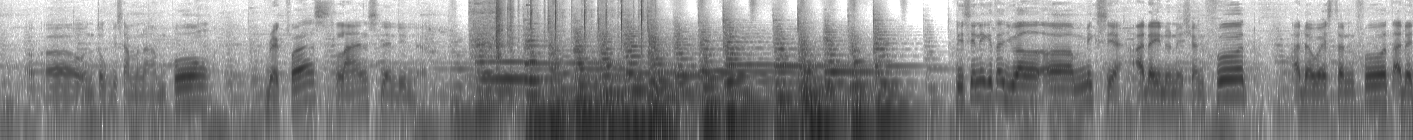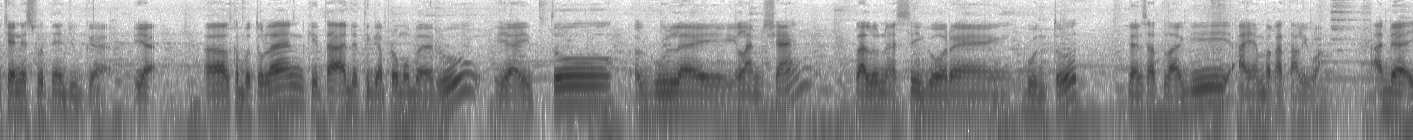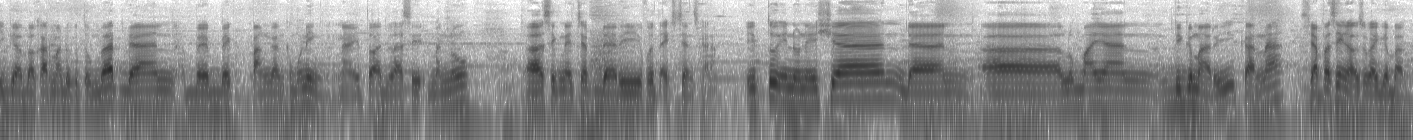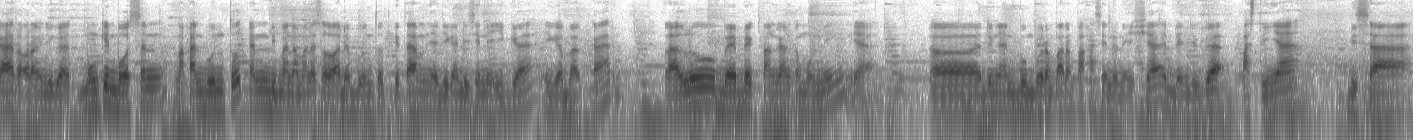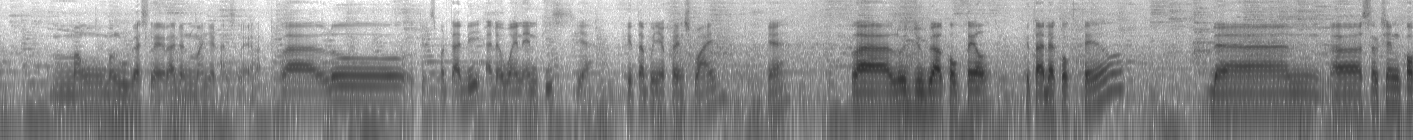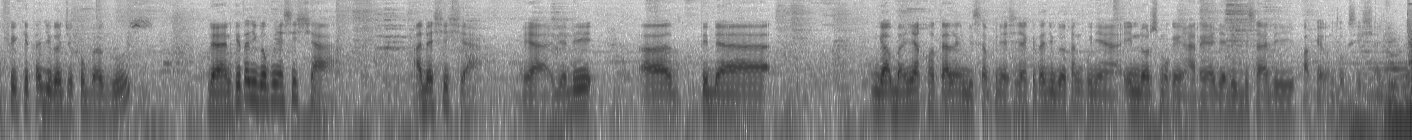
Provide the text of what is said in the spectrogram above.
uh, untuk bisa menampung breakfast, lunch, dan dinner. Di sini kita jual uh, mix ya, ada Indonesian food, ada Western food, ada Chinese foodnya juga. Ya, uh, kebetulan kita ada tiga promo baru, yaitu gulai lam shank, lalu nasi goreng buntut, dan satu lagi ayam bakar taliwang. Ada iga bakar madu ketumbar dan bebek panggang kemuning. Nah itu adalah si menu uh, signature dari Food Exchange sekarang. Itu Indonesian dan uh, lumayan digemari karena siapa sih nggak suka iga bakar? Orang juga mungkin bosen makan buntut kan di mana-mana selalu ada buntut. Kita menyajikan di sini iga, iga bakar. Lalu bebek panggang kemuning ya uh, dengan bumbu rempah-rempah khas Indonesia dan juga pastinya bisa meng menggugah selera dan memanjakan selera. Lalu seperti tadi ada wine and kiss ya. Kita punya French wine ya. Lalu juga cocktail. Kita ada cocktail dan uh, selection coffee kita juga cukup bagus. Dan kita juga punya shisha. Ada shisha. Ya, jadi uh, tidak nggak banyak hotel yang bisa punya sisa. Kita juga kan punya indoor smoking area, jadi bisa dipakai untuk sisa juga.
